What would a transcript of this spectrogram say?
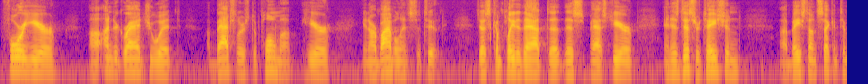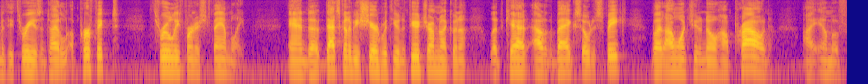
four year uh, undergraduate uh, bachelor's diploma here in our Bible Institute. Just completed that uh, this past year. And his dissertation, uh, based on 2 Timothy 3, is entitled A Perfect, Truly Furnished Family. And uh, that's going to be shared with you in the future. I'm not going to let the cat out of the bag, so to speak, but I want you to know how proud I am of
